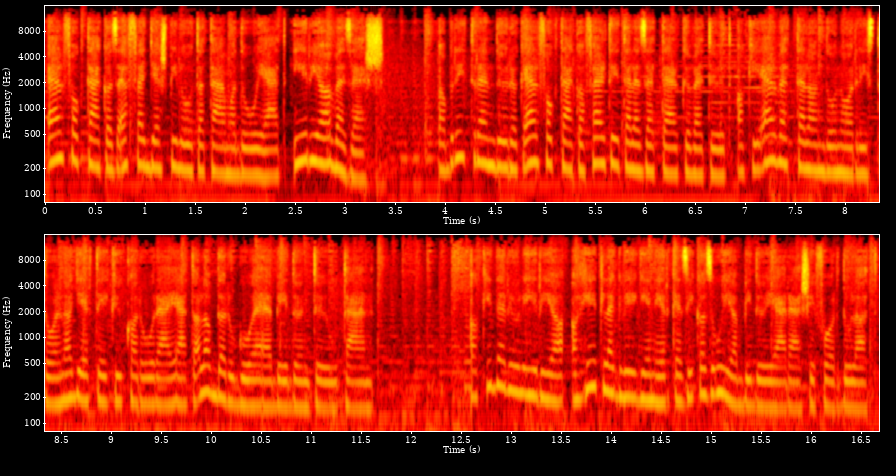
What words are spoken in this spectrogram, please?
Elfogták az F1-es pilóta támadóját, írja a vezes. A brit rendőrök elfogták a feltételezett elkövetőt, aki elvette Lando Norris-tól nagyértékű karóráját a labdarúgó EB döntő után. A kiderül írja, a hét legvégén érkezik az újabb időjárási fordulat.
